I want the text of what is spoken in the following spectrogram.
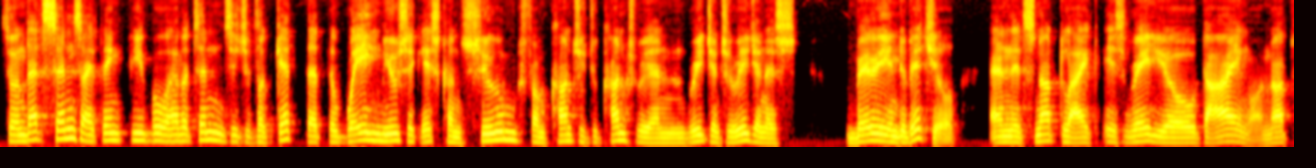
So in that sense, I think people have a tendency to forget that the way music is consumed from country to country and region to region is very individual. And it's not like is radio dying or not.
